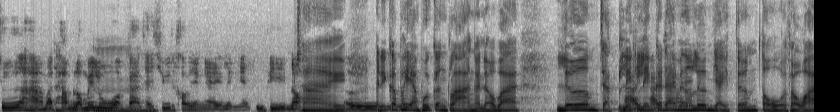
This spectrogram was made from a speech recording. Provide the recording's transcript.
ซื้ออาหารมาทำเราไม่รู้ว่าอืมการใช้ชีวิตเขายังไงอะไรเงี้ยพี่ๆเนาะใช่เอออัอันนี้ก็พยายามพูดกลางๆอะเนาะว่าเริ่มจากเล็กใช่ๆก็ได้ใช่ไม่ต้องเริ่มใหญ่เติมโต แต่ว่า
